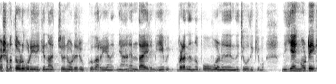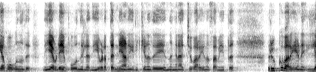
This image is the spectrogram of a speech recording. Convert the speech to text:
വിഷമത്തോടു കൂടി ഇരിക്കുന്ന അച്ഛനോട് രുക്കു പറയാണ് ഞാൻ എന്തായാലും ഈ ഇവിടെ നിന്ന് പോവുകയാണ് എന്ന് ചോദിക്കുമ്പോൾ നീ എങ്ങോട്ടേക്കാണ് പോകുന്നത്? നീ എവിടെയും പോകുന്നില്ല. നീ ഇവിടെ തന്നെയാണ് ഇരിക്കുന്നത് എന്നിങ്ങനെ അച്ചു പറയുന്ന സമയത്ത് രുക്കു പറയണ് ഇല്ല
